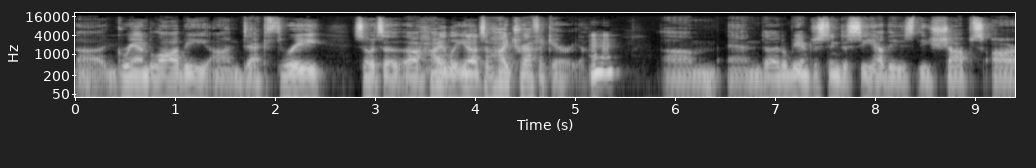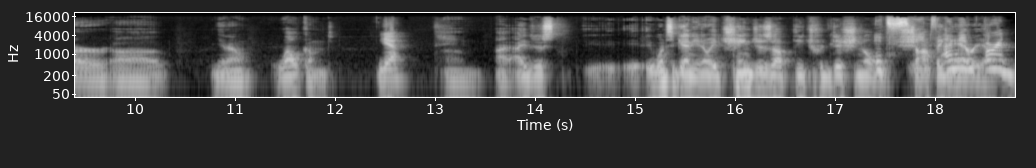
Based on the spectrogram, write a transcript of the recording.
uh, grand lobby on deck three. So it's a, a highly, you know, it's a high traffic area. Mm-hmm. Um, and uh, it'll be interesting to see how these these shops are, uh, you know, welcomed. yeah, I, I just, it, once again, you know, it changes up the traditional it's shopping I mean, area. for a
